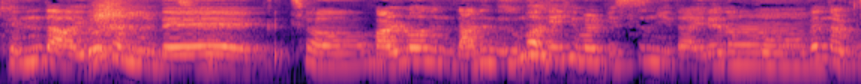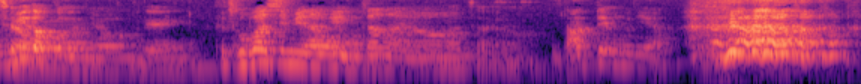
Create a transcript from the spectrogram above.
된다 이러셨는데 그쵸. 말로는 나는 음악의 힘을 믿습니다 이래놓고 음, 맨날 그쵸. 무믿었거든요. 네. 그 조바심이란 게 어, 있잖아요. 맞아요. 나 때문이야.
